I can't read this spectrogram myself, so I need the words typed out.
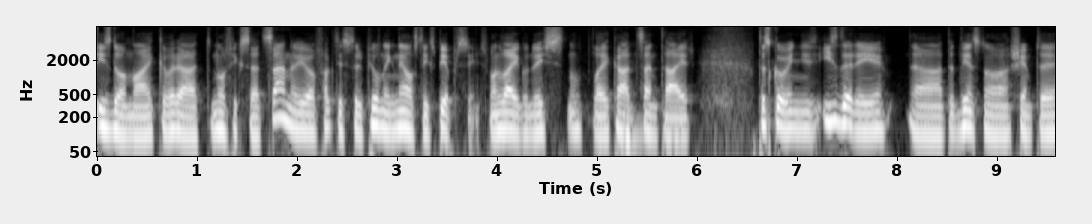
izdomāja, ka varētu nofiksēt cenu, jo faktiski tur ir pilnīgi neelastīgs pieprasījums. Man vajag un viss, nu, lai kāda cena tā ir. Tas, ko viņi izdarīja, uh, tad viens no šiem te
